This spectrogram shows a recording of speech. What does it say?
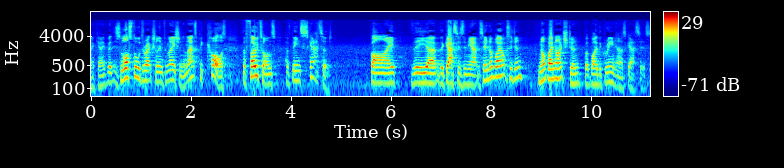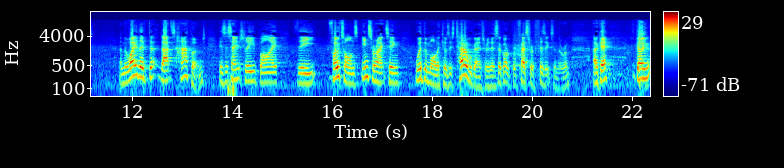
Okay? But it's lost all directional information, and that's because the photons have been scattered by the, uh, the gases in the atmosphere, not by oxygen, not by nitrogen, but by the greenhouse gases. And the way that's happened is essentially by the photons interacting with the molecules. It's terrible going through this. I've got a professor of physics in the room. Okay? Going,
